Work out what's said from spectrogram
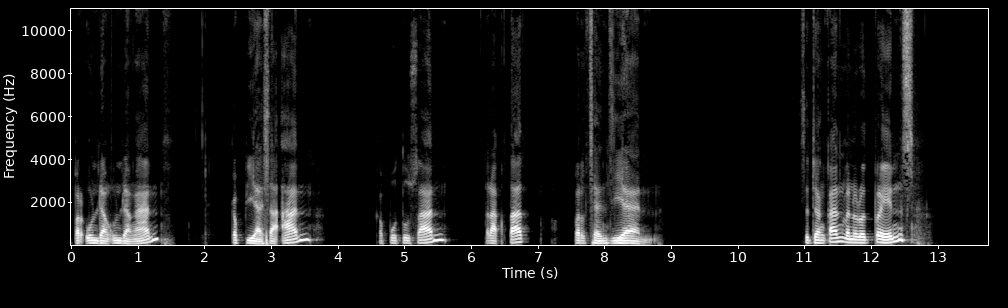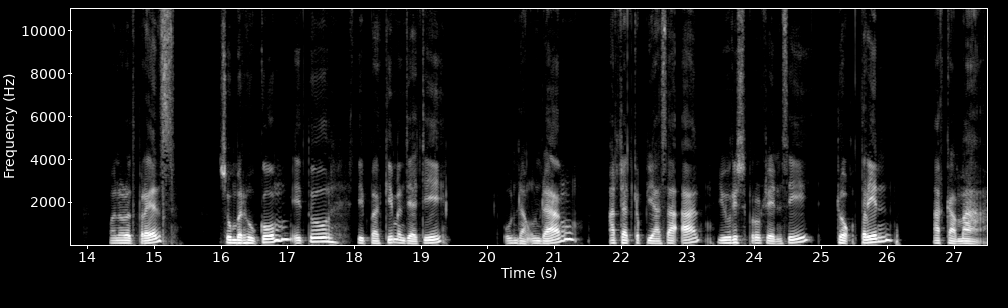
perundang-undangan kebiasaan keputusan traktat perjanjian. Sedangkan menurut Prince, menurut Prince, sumber hukum itu dibagi menjadi undang-undang, adat kebiasaan, jurisprudensi, doktrin, agama.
